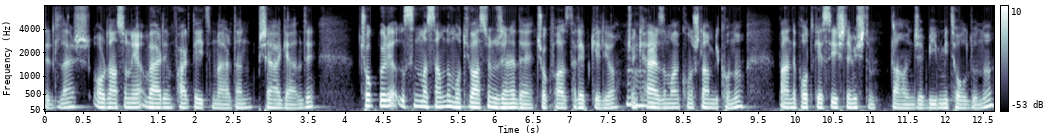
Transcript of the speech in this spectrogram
dediler. Oradan sonra verdiğim farklı eğitimlerden bir şeyler geldi. Çok böyle ısınmasam da motivasyon üzerine de çok fazla talep geliyor. Çünkü Hı-hı. her zaman konuşulan bir konu. Ben de podcast'ı işlemiştim daha önce bir mit olduğunu.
